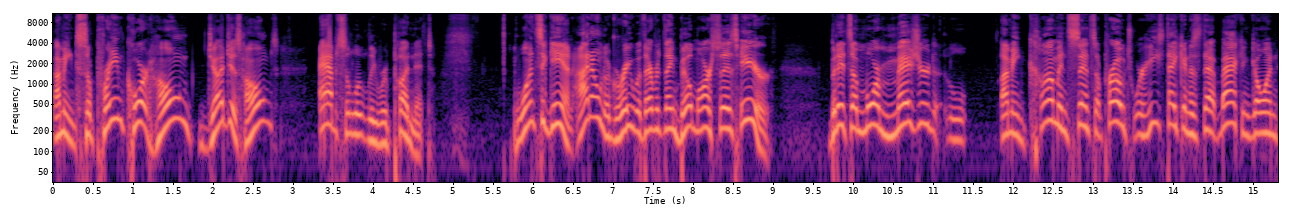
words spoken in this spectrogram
I mean, Supreme Court home, judges' homes, absolutely repugnant. Once again, I don't agree with everything Bill Maher says here, but it's a more measured, I mean, common sense approach where he's taking a step back and going,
